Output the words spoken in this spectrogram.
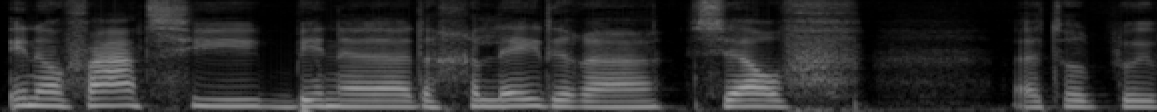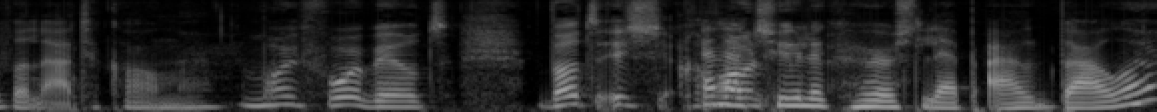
innovatie binnen de gelederen zelf uh, tot bloei wil laten komen. Mooi voorbeeld. Wat is gewoon... En natuurlijk Hearst Lab uitbouwen.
